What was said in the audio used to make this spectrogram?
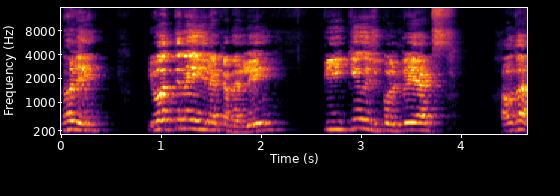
ನೋಡಿ, ಇವತ್ತಿನ ಈ ಲೆಕ್ಕದಲ್ಲಿ P Q equal to X ಹೌದಾ?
